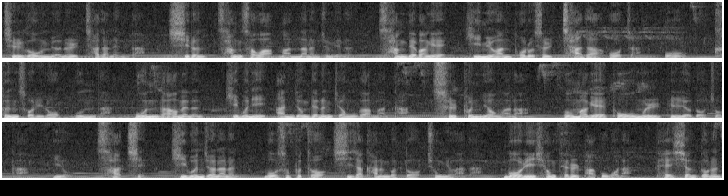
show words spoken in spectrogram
즐거운 면을 찾아낸다. 싫은 상사와 만나는 중에는 상대방의 기묘한 버릇을 찾아보자. 5. 큰 소리로 운다. 운 다음에는 기분이 안정되는 경우가 많다. 슬픈 영화나 음악의 도움을 빌려도 좋다. 6. 사치. 기분 전환은 모습부터 시작하는 것도 중요하다. 머리 형태를 바꾸거나 패션 또는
